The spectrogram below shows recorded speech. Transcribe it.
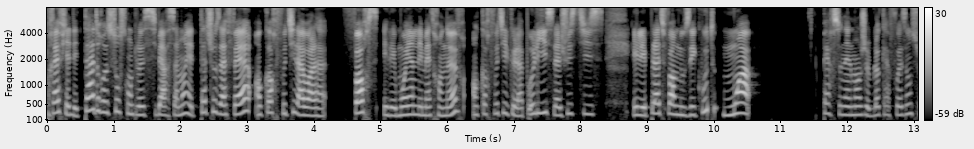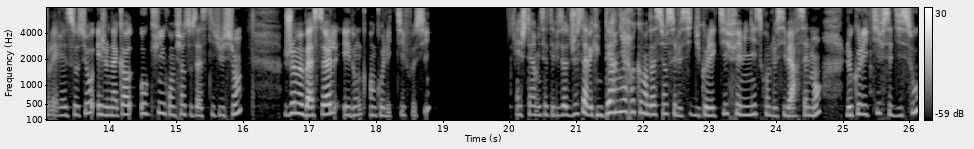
bref, il y a des tas de ressources contre le cyberharcèlement, il y a des tas de choses à faire. Encore faut-il avoir la force et les moyens de les mettre en œuvre. Encore faut-il que la police, la justice et les plateformes nous écoutent. Moi, personnellement, je bloque à foison sur les réseaux sociaux et je n'accorde aucune confiance aux institutions. Je me bats seule et donc en collectif aussi. Et je termine cet épisode juste avec une dernière recommandation, c'est le site du collectif féministe contre le cyberharcèlement. Le collectif s'est dissous,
